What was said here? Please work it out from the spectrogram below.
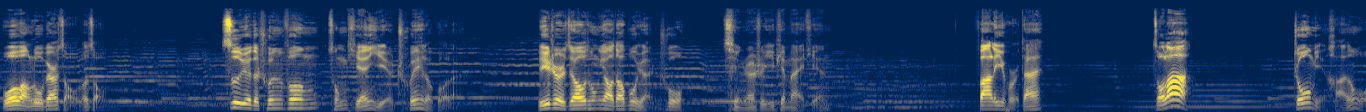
我往路边走了走。四月的春风从田野吹了过来，离这儿交通要道不远处，竟然是一片麦田。发了一会儿呆，走了。周敏喊我，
